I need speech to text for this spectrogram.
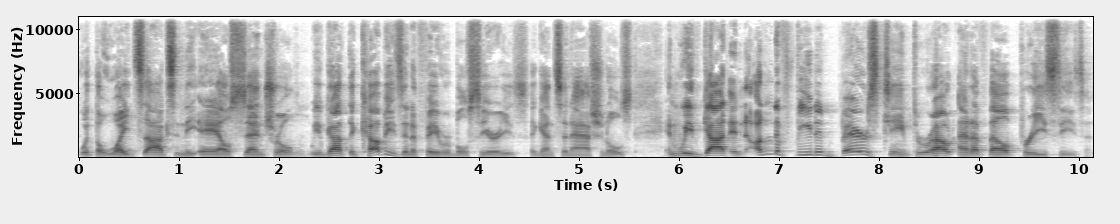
with the White Sox in the AL Central. We've got the Cubbies in a favorable series against the Nationals, and we've got an undefeated Bears team throughout NFL preseason.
